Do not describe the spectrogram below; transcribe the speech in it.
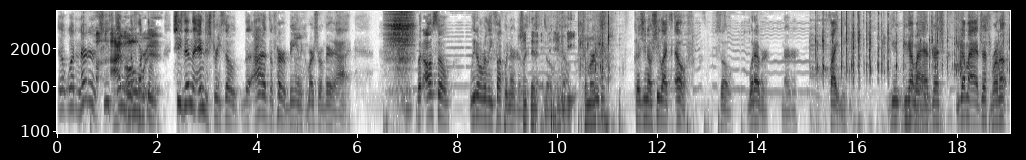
Yeah, what Nerder? She's I- in the oh, fucking, she's in the industry, so the odds of her being in a commercial are very high. But also, we don't really fuck with Nerder She's like in that. an So, you know, commercial. because you know she likes Elf. So whatever, Nerder, fight me. You you got my address. You got my address. Run up.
